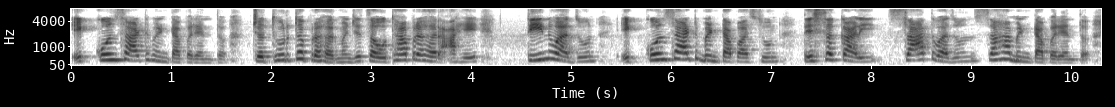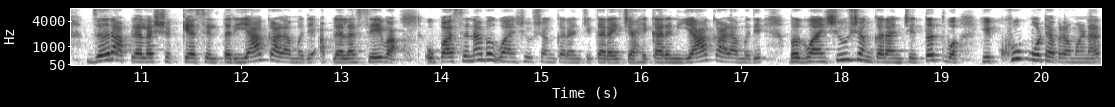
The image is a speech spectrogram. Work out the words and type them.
एकोणसाठ मिनटापर्यंत. चतुर्थ प्रहर म्हणजे चौथा प्रहर आहे तीन वाजून एकोणसाठ मिनटापासून ते सकाळी सात वाजून सहा मिनटापर्यंत. जर आपल्याला शक्य असेल तर या काळामध्ये आपल्याला सेवा उपासना भगवान शिवशंकरांची करायची आहे. कारण या काळामध्ये भगवान शिवशंकरांचे तत्व हे खूप मोठ्या प्रमाणात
